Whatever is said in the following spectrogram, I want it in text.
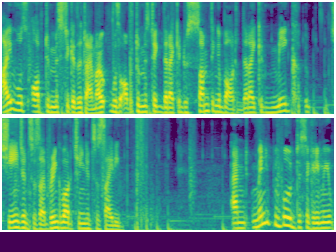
I was optimistic at the time. I was optimistic that I could do something about it, that I could make change in society, bring about a change in society and many people disagree me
